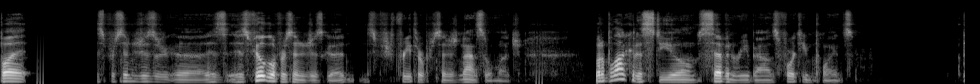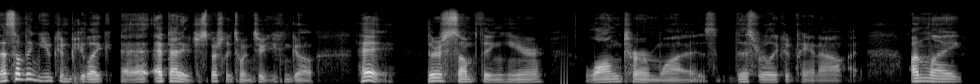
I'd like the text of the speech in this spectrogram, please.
but his percentages are uh, his his field goal percentage is good. His free throw percentage not so much. But a block and a steal, seven rebounds, fourteen points that's something you can be like at, at that age, especially 22. You can go, hey, there's something here, long term wise. This really could pan out. Unlike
